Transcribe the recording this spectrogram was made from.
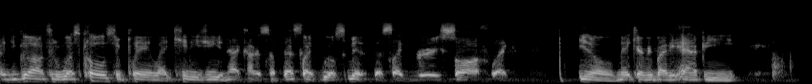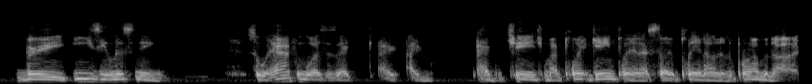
and you go out to the West Coast, they're playing like Kenny G and that kind of stuff. That's like Will Smith. That's like very soft, like, you know, make everybody happy, very easy listening. So what happened was, is I, I, I I had to change my plan, game plan. I started playing out in the promenade,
